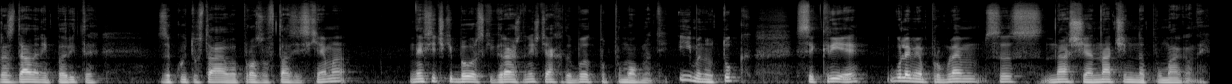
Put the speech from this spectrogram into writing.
раздадени парите, за които става въпрос в тази схема, не всички български граждани ще да бъдат подпомогнати. И именно тук се крие големия проблем с нашия начин на помагане.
